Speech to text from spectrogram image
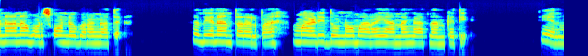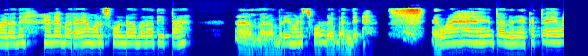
ನಾನು ಹೊಡ್ಸ್ಕೊಂಡು ಬರಂಗಾತೆ. ಅದೇನ ಅಂತಾರಲ್ಪ ಮಾಡಿದ್ದು ಮಾರಯ್ಯ ಮಾರಾಯ ಅನ್ನಂಗಾತ ನನ್ನ ಕತಿ. ಏನು ಮಾಡೋದು? ಹಣೆ ಬರ ಹೊಡ್ಸ್ಕೊಂಡು ಬರತಿತ್ತ? ಬರೋಬ್ಬರಿ ಹೊಡ್ಸ್ಕೊಂಡೆ ಬಂದೆ. ಇವ ಎಂತಾನು ಯಾಕತ್ತ ಇವ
